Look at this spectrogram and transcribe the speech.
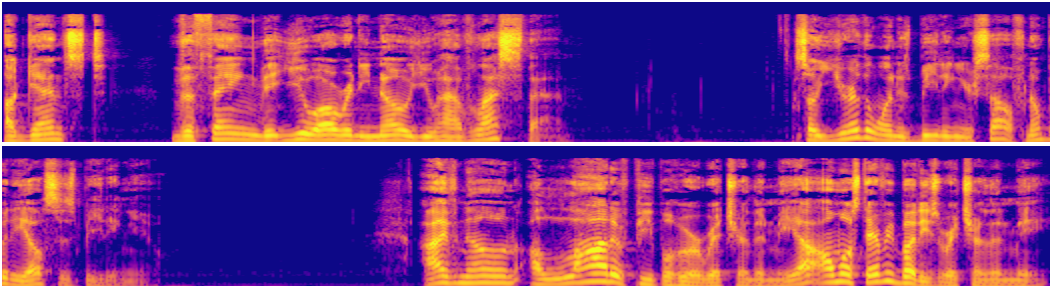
against the thing that you already know you have less than. So you're the one who's beating yourself. Nobody else is beating you. I've known a lot of people who are richer than me. Uh, almost everybody's richer than me.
